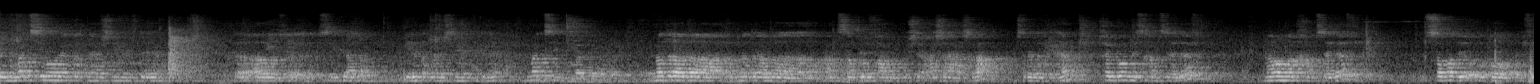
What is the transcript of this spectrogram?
الماكسيموم يعطينا 20 درهم أو سيجاره اللي يعطينا 20 درهم ماكسيموم مضربه مضربه عن صفر فارم 10 10 10 درهم خلقوم 5000 نورمال 5000 الصمد اوتو 2000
